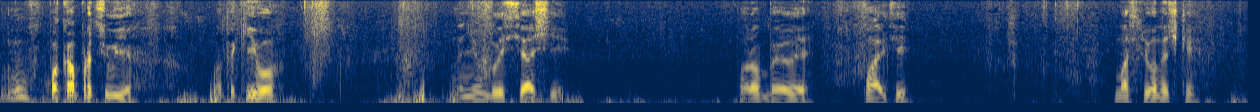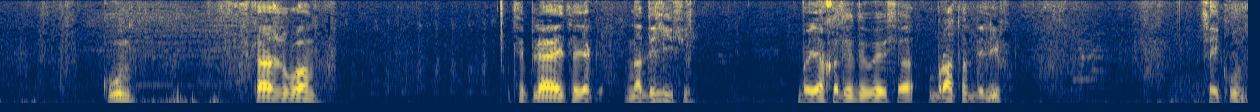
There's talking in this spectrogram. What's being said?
Ну, поки працює. Отакі о на ньому блестящі поробили пальці, масльоночки. Кун, скажу вам, цепляється як на деліфі. Бо я ходив дивився брата Деліф, цей кун.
